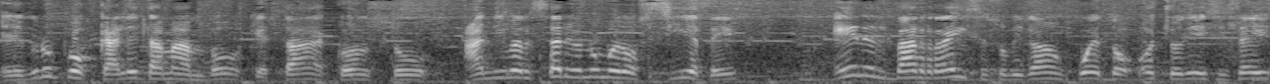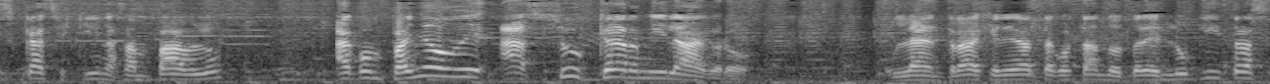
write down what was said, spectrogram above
el grupo Caleta Mambo, que está con su aniversario número 7 en el Bar Raíces, ubicado en Cueto 816, casi esquina San Pablo, acompañado de Azúcar Milagro. La entrada general está costando 3 luquitas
